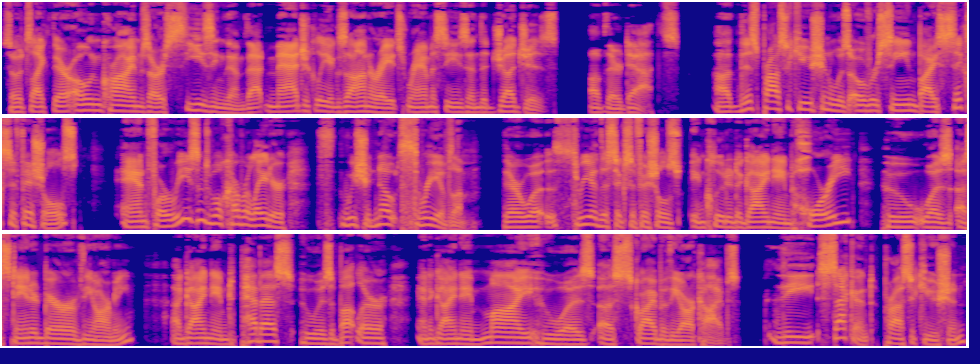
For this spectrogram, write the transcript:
So it's like their own crimes are seizing them. That magically exonerates Ramesses and the judges of their deaths. Uh, this prosecution was overseen by six officials, and for reasons we'll cover later, th- we should note three of them. There were three of the six officials included a guy named Hori, who was a standard bearer of the army, a guy named Pebes, who was a butler, and a guy named Mai, who was a scribe of the archives. The second prosecution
